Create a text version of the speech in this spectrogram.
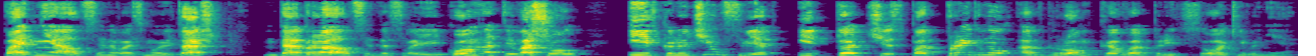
Поднялся на восьмой этаж, добрался до своей комнаты, вошел и включил свет, и тотчас подпрыгнул от громкого прицокивания.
